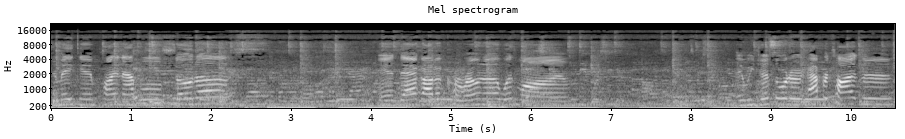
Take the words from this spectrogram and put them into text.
Jamaican pineapple soda. And dad got a Corona with lime. And we just ordered appetizers.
